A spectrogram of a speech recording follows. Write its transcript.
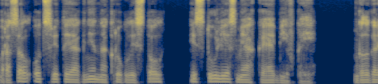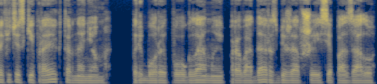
бросал отцветы огня на круглый стол и стулья с мягкой обивкой. Голографический проектор на нем, приборы по углам и провода, разбежавшиеся по залу,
